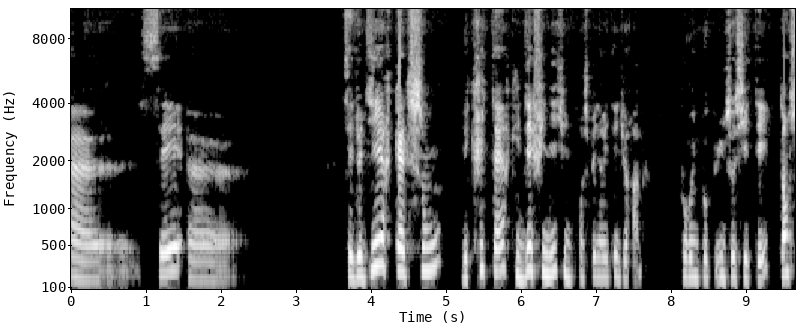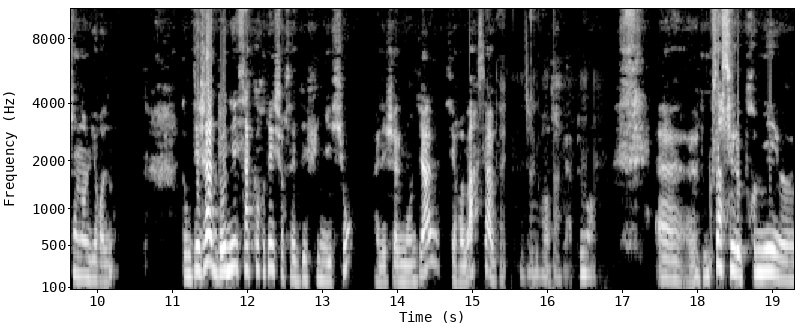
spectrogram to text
Euh, c'est euh, c'est de dire quels sont les critères qui définissent une prospérité durable pour une, une société dans son environnement. Donc déjà donner, s'accorder sur cette définition à l'échelle mondiale, c'est remarquable. absolument. Euh, donc ça c'est le premier euh,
